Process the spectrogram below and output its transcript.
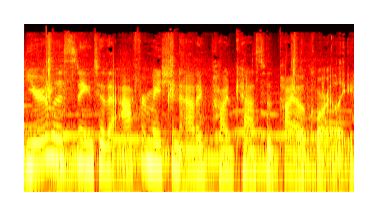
You're listening to the Affirmation Addict podcast with Pyle Corley.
